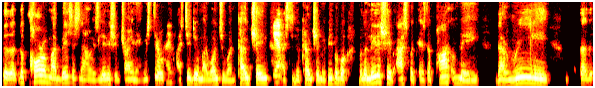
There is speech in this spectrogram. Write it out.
the, the, the core of my business now is leadership training we still okay. i still do my one-to-one coaching yep. i still do coaching with people but, but the leadership aspect is the part of me that really that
